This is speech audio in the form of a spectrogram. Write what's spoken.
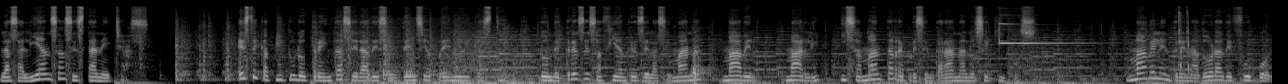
las alianzas están hechas. Este capítulo 30 será de sentencia, premio y castigo, donde tres desafiantes de la semana, Mabel, Marley y Samantha representarán a los equipos. Mabel entrenadora de fútbol.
